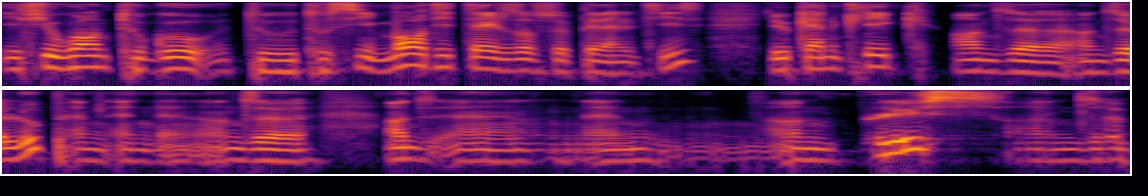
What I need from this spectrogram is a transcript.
if you want to go to to see more details of the penalties, you can click on the on the loop and and, and on the on and, and on plus on the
